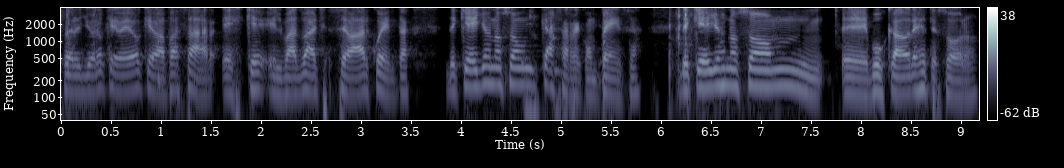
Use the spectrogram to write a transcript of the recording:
pero yo lo que veo que va a pasar es que el Bad Batch se va a dar cuenta de que ellos no son recompensa, de que ellos no son eh, buscadores de tesoros,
